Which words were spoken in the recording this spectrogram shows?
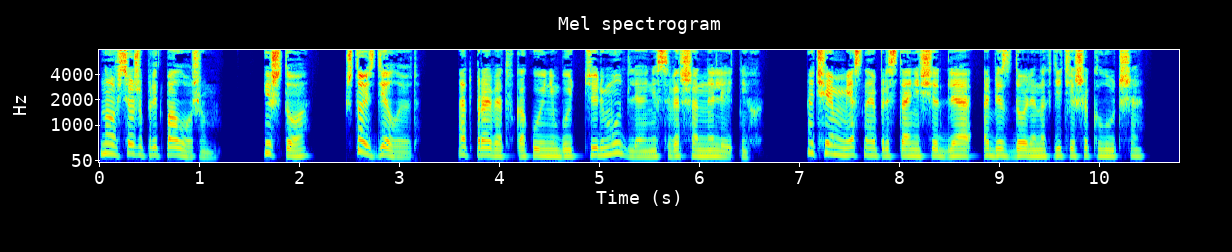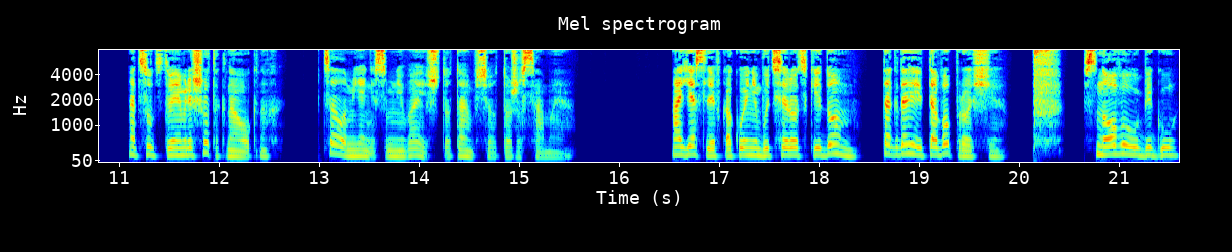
Но все же предположим. И что? Что сделают? Отправят в какую-нибудь тюрьму для несовершеннолетних? А чем местное пристанище для обездоленных детишек лучше? Отсутствием решеток на окнах. В целом я не сомневаюсь, что там все то же самое. А если в какой-нибудь сиротский дом, тогда и того проще. Пф, снова убегу.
